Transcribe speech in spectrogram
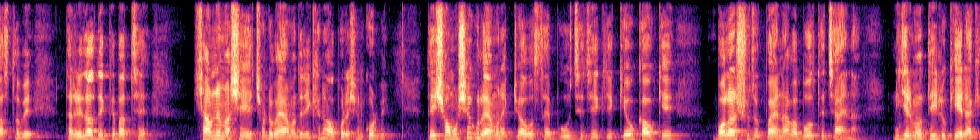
বাস্তবে তার রেজাল্ট দেখতে পাচ্ছে, সামনের মাসে ছোট ভাই আমাদের এখানে অপারেশন করবে। তো এই সমস্যাগুলো এমন একটি অবস্থায় পৌঁছেছে যে কেউ কাউকে বলার সুযোগ পায় না বা বলতে চায় না। নিজের মধ্যেই লুকিয়ে রাখে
